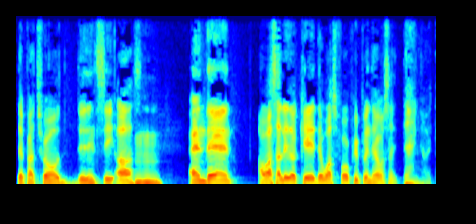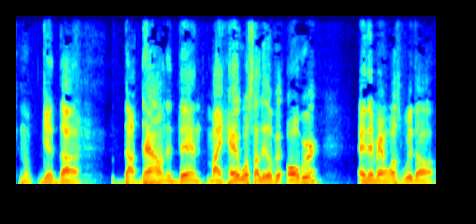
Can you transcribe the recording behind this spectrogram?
the patrol didn't see us. And then I was a little kid. There was four people in there. I was like, dang, I cannot get that that down. And then my head was a little bit over, and the man was with a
